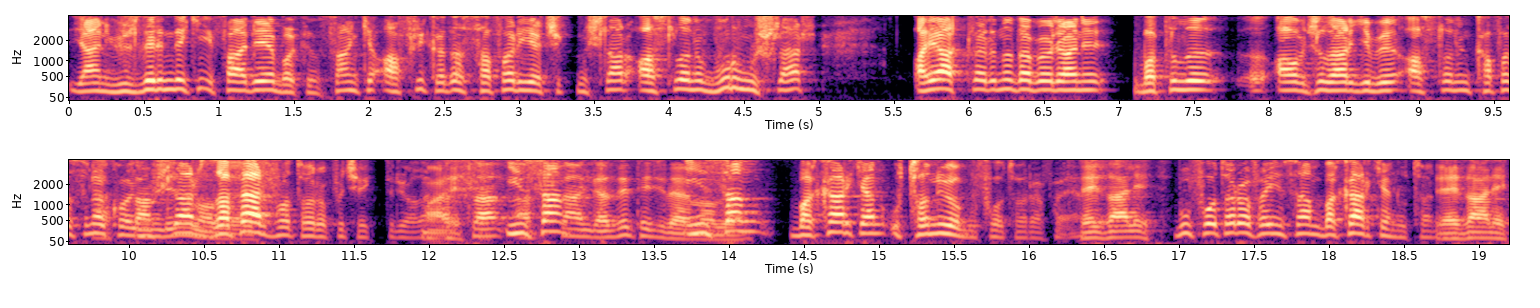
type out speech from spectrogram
Yani yüzlerindeki ifadeye bakın. Sanki Afrika'da safariye çıkmışlar. Aslanı vurmuşlar. Ayaklarını da böyle hani batılı e, avcılar gibi aslanın kafasına Aslan koymuşlar. Zafer fotoğrafı çektiriyorlar. Aslan, İnsan- aslan gazeteciler İnsan oluyor? bakarken utanıyor bu fotoğrafa ya. Rezalet. Bu fotoğrafa insan bakarken utanıyor. Rezalet.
